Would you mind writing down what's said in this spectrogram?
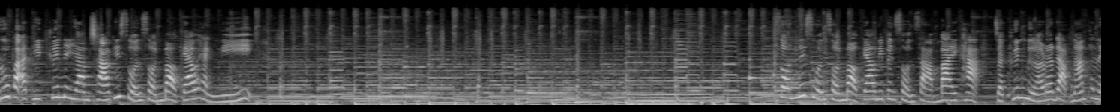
รูปพระอาทิตย์ขึ้นในยามเช้าที่สวนสนบ่อแก้วแห่งนี้ นในสวนสนบ่อแก้วนี้เป็นสนสามใบค่ะ จะขึ้นเหนือระดับน้ำทะเล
